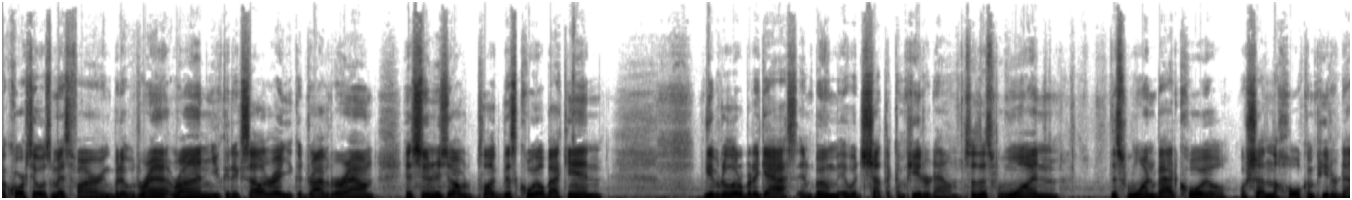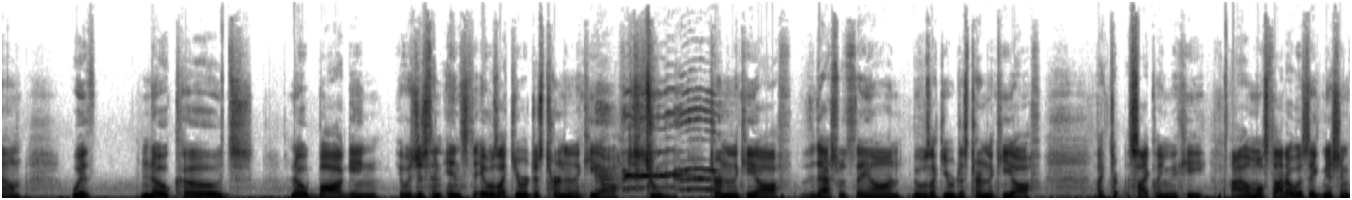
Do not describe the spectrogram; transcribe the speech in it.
Of course it was misfiring, but it would run, you could accelerate, you could drive it around. As soon as I would plug this coil back in, give it a little bit of gas and boom, it would shut the computer down. So this one this one bad coil was shutting the whole computer down with no codes, no bogging. It was just an instant. It was like you were just turning the key off. Turning the key off. The dash would stay on. It was like you were just turning the key off, like cycling the key. I almost thought it was ignition.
